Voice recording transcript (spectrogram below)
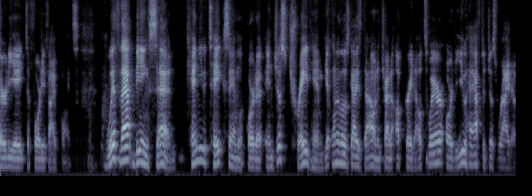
38 to 45 points. With that being said, can you take Sam LaPorta and just trade him, get one of those guys down and try to upgrade elsewhere? Or do you have to just ride him?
